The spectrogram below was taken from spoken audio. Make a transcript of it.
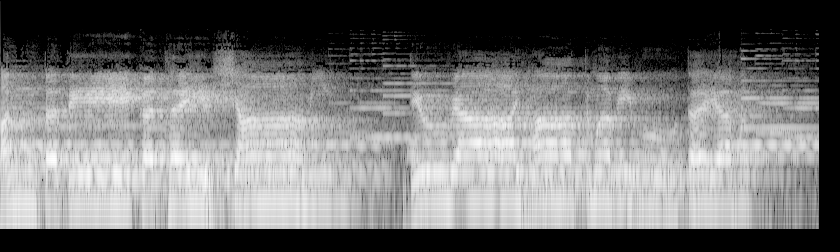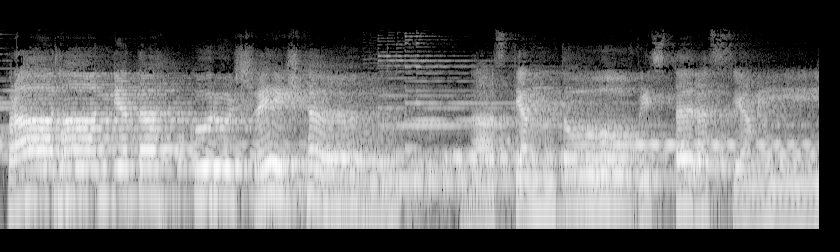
हन्त ते कथयिष्यामि। दिव्याह्यात्मविभूतयः प्राधान्यतः कुरु श्रेष्ठ। नास्त्यन्तो विस्तरस्य मे।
